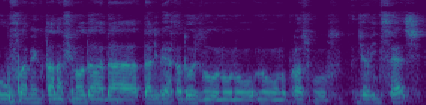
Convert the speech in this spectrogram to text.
O Flamengo está na final da, da, da Libertadores no, no, no, no, próximo dia 27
